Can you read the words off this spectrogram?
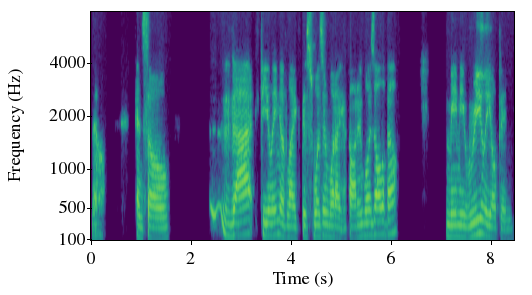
now. And so that feeling of like this wasn't what I thought it was all about made me really open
